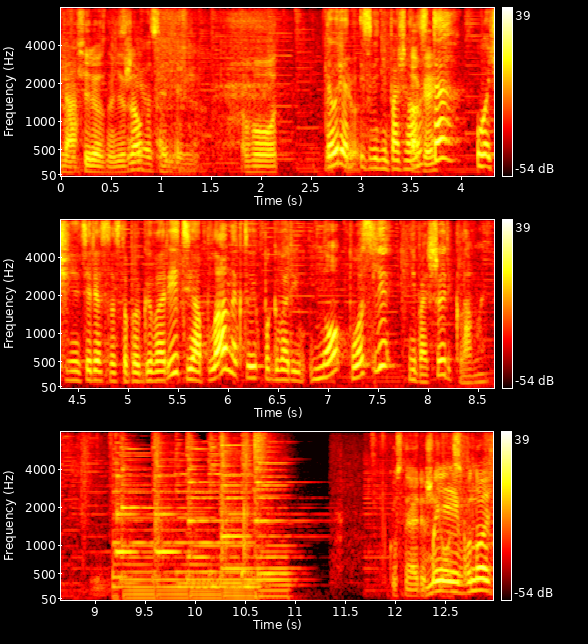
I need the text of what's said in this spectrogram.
да. серьезно держал. Серьезно. Вот. Даурен, извини, пожалуйста. Okay. Очень интересно с тобой говорить. И о планах твоих поговорим. Но после небольшой рекламы. Вкусные Мы вновь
